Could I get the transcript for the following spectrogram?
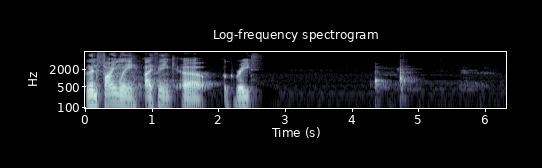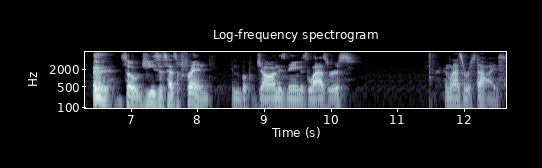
And then finally, I think uh, a great. so Jesus has a friend in the book of John. His name is Lazarus. And Lazarus dies.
